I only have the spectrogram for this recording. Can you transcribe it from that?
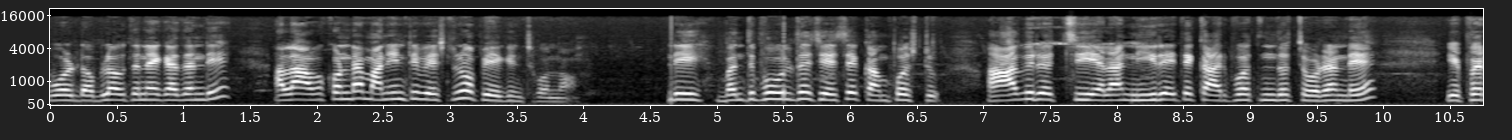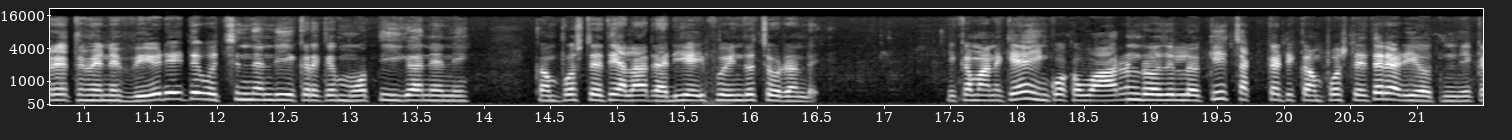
బోల్ డబ్బులు అవుతున్నాయి కదండి. అలా అవ్వకుండా మన ఇంటి వేస్ట్ని ఉపయోగించుకుందాం. అండి బంతి పువ్వులతో చేసే కంపోస్టు. ఆవిరి వచ్చి ఎలా నీరైతే కారిపోతుందో చూడండి. విపరీతమైన వేడైతే వచ్చిందండి ఇక్కడికి మూత కంపోస్ట్ అయితే ఎలా రెడీ అయిపోయిందో చూడండి. ఇక మనకే ఇంకొక వారం రోజుల్లోకి చక్కటి కంపోస్ట్ అయితే రెడీ అవుతుంది. ఇక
